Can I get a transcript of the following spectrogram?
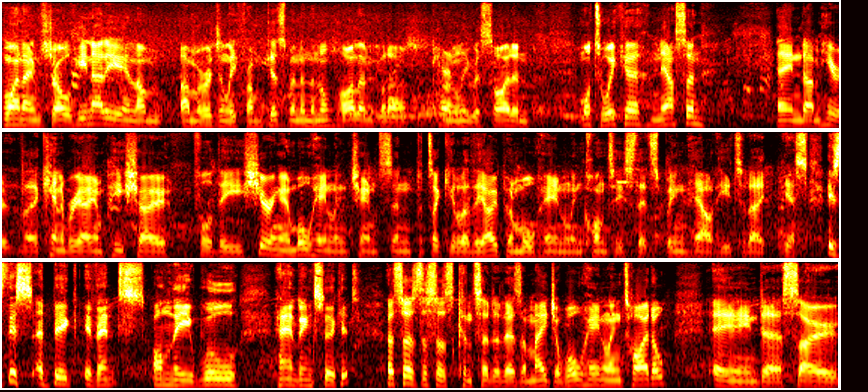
My name's Joel Henare and I'm, I'm originally from Gisborne in the North Island, but I currently reside in Motueka, Nelson, and I'm here at the Canterbury A&P show for the shearing and wool handling champs, in particular the open wool handling contest that's been held here today. Yes. Is this a big event on the wool handling circuit? This is. This is considered as a major wool handling title, and uh, so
